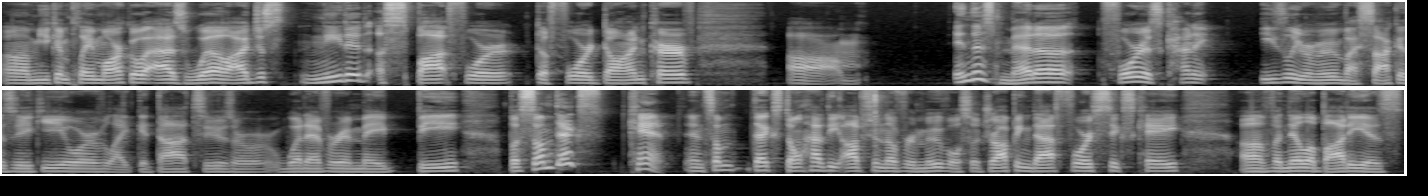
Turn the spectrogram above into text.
um, you can play Marco as well. I just needed a spot for the four Don curve. Um, in this meta, four is kind of easily removed by Sakazuki or like Gedatsu's or whatever it may be. But some decks can't, and some decks don't have the option of removal. So dropping that for 6k uh, vanilla body is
